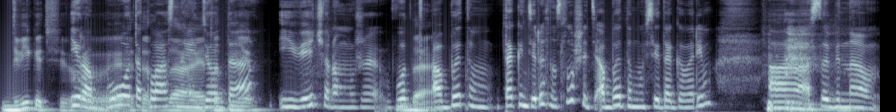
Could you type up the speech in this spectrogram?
двигать. И э, работа этот, классно идет, этот да? мир. И вечером уже. Вот Да. об этом так интересно слушать, об этом мы всегда говорим. А, особенно,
